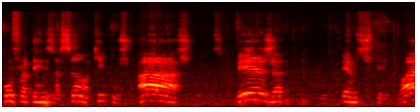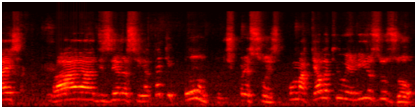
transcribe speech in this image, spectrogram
confraternização aqui com churrasco, com cerveja, em termos espirituais, para dizer assim, até que ponto expressões como aquela que o Elias usou,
